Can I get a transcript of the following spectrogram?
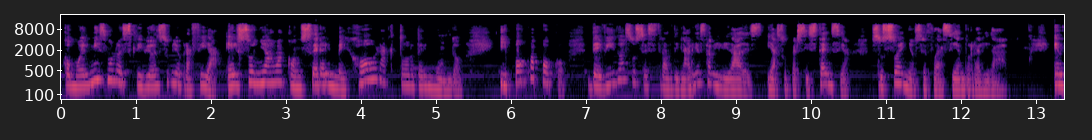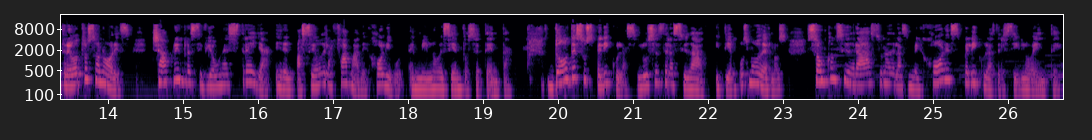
Como él mismo lo escribió en su biografía, él soñaba con ser el mejor actor del mundo. Y poco a poco, debido a sus extraordinarias habilidades y a su persistencia, su sueño se fue haciendo realidad. Entre otros honores, Chaplin recibió una estrella en el Paseo de la Fama de Hollywood en 1970. Dos de sus películas, Luces de la Ciudad y Tiempos Modernos, son consideradas una de las mejores películas del siglo XX.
